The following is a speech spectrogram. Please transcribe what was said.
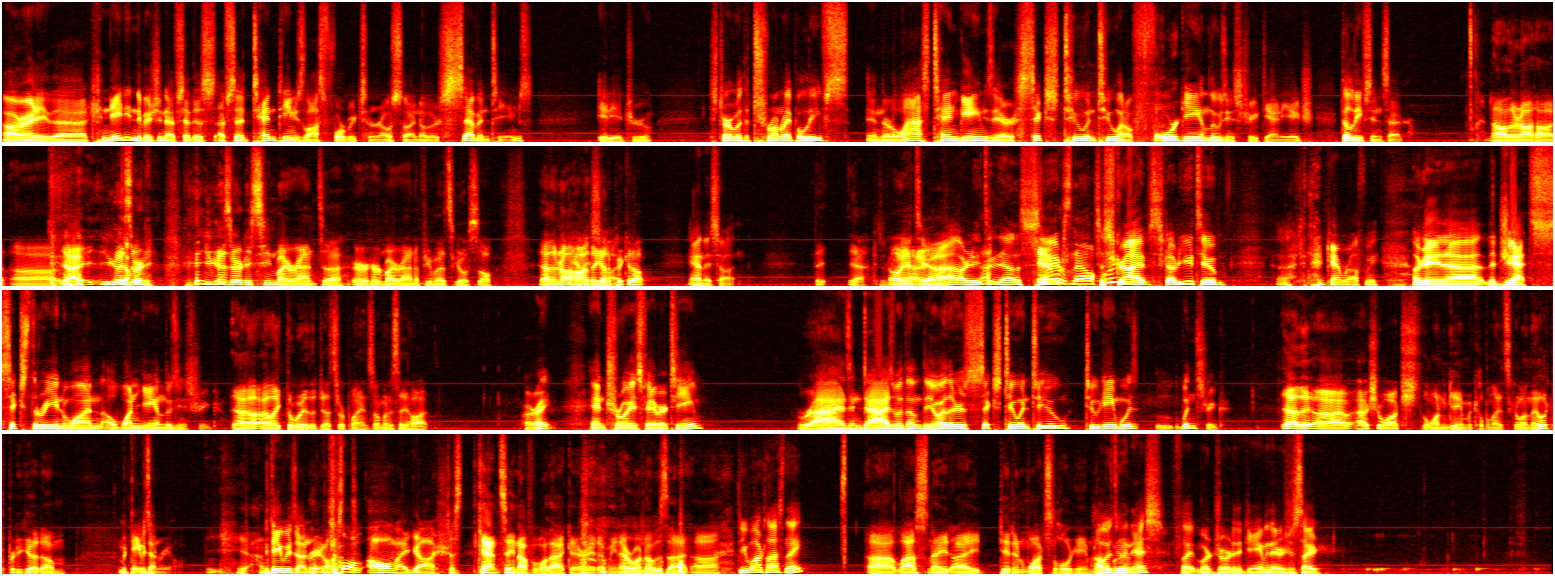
Alrighty, the Canadian division. I've said this. I've said ten teams lost four weeks in a row, so I know there's seven teams. Idiot Drew. Starting with the Toronto Maple Leafs. In their last ten games, they are six two and two on a four-game losing streak. Danny H. The Leafs insider. No, they're not hot. Uh, yeah, you guys already, you guys already seen my rant uh, or heard my rant a few minutes ago. So, yeah, they're not Yeah, hot. I They got to pick it. up. And they saw it. They, yeah. Oh yeah, yeah. I need to now. Cameras now. Subscribe. Subscribe to YouTube. Uh, get that camera off me. Okay, the the Jets six three and one, a one game losing streak. Yeah, I like the way the Jets are playing, so I'm going to say hot. All right, and Troy's favorite team rides and dies with them. The Oilers six two and two, two game wiz- win streak. Yeah, they uh, I actually watched the one game a couple nights ago, and they looked pretty good. Um, McDavid's unreal. yeah, I mean, McDavid's unreal. oh, oh my gosh. just can't say enough about that guy, right? I mean, everyone knows that. Uh, Do you watch last night? uh, last night I didn't watch the whole game. I was doing but this for like majority of the game, and they were just like,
